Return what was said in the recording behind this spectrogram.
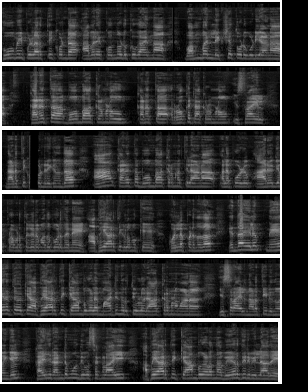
ഭൂമി പിളർത്തിക്കൊണ്ട് അവരെ കൊന്നൊടുക്കുക എന്ന വമ്പൻ ലക്ഷ്യത്തോടു കൂടിയാണ് കനത്ത ബോംബാക്രമണവും കനത്ത റോക്കറ്റ് ആക്രമണവും ഇസ്രായേൽ നടത്തിക്കൊണ്ടിരിക്കുന്നത്. ആ കനത്ത ബോംബാക്രമണത്തിലാണ് പലപ്പോഴും ആരോഗ്യ പ്രവർത്തകരും അതുപോലെ തന്നെ അഭയാർത്ഥികളുമൊക്കെ കൊല്ലപ്പെടുന്നത്. എന്തായാലും നേരത്തെയൊക്കെ അഭയാർത്ഥി ക്യാമ്പുകളെ മാറ്റി നിർത്തിയുള്ള ഒരു ആക്രമണമാണ് ഇസ്രായേൽ നടത്തിയിരുന്നുവെങ്കിൽ കഴിഞ്ഞ രണ്ട് മൂന്ന് ദിവസങ്ങളായി അഭയാർത്ഥി ക്യാമ്പുകളെന്ന വേർതിരിവില്ലാതെ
